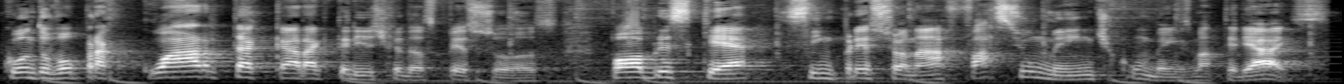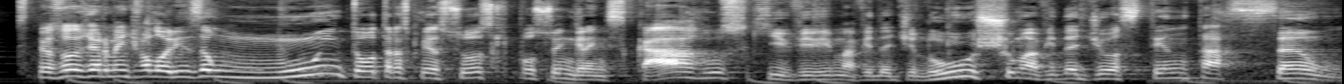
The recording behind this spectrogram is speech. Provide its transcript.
quando eu vou para a quarta característica das pessoas pobres, que é se impressionar facilmente com bens materiais. As pessoas geralmente valorizam muito outras pessoas que possuem grandes carros, que vivem uma vida de luxo, uma vida de ostentação,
